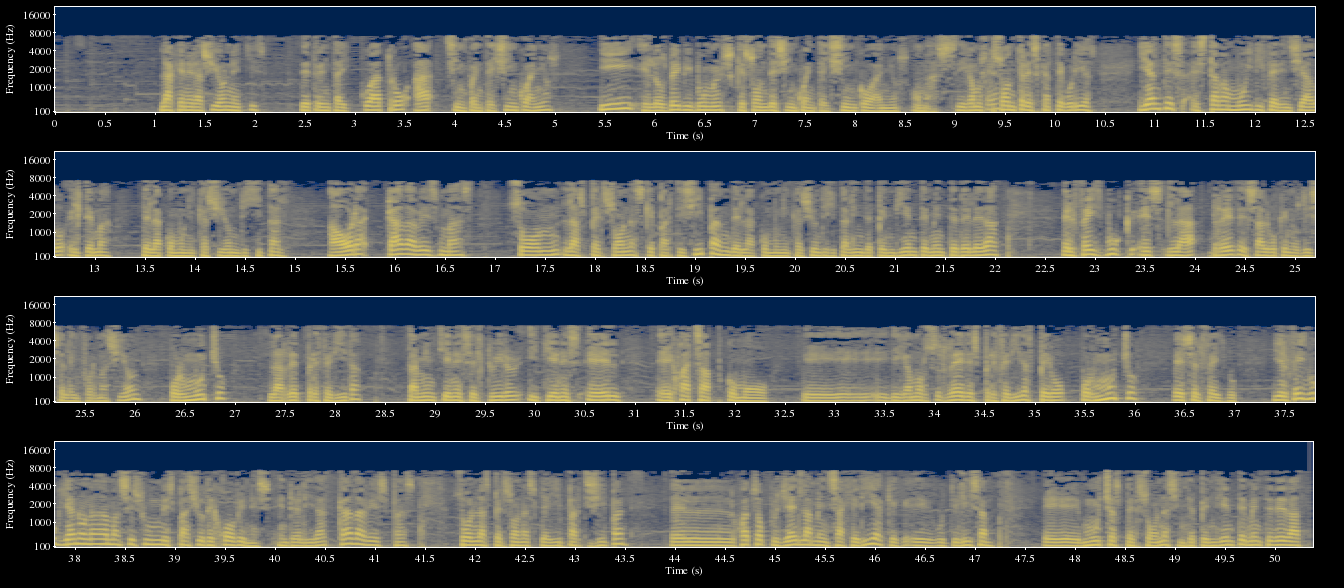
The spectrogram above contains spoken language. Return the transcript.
la generación X, de 34 a 55 años, y eh, los baby boomers, que son de 55 años o más. Digamos que son tres categorías. Y antes estaba muy diferenciado el tema de la comunicación digital. Ahora cada vez más son las personas que participan de la comunicación digital independientemente de la edad. El Facebook es la red, es algo que nos dice la información, por mucho la red preferida. También tienes el Twitter y tienes el eh, WhatsApp como, eh, digamos, redes preferidas, pero por mucho es el Facebook. Y el Facebook ya no nada más es un espacio de jóvenes, en realidad cada vez más son las personas que allí participan. El WhatsApp pues ya es la mensajería que eh, utilizan eh, muchas personas, independientemente de edad.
